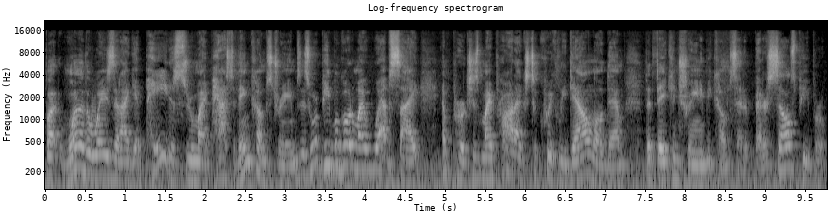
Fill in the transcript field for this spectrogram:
but one of the ways that I get paid is through my passive income streams, is where people go to my website and purchase my products to quickly download them that they can train and become better salespeople,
